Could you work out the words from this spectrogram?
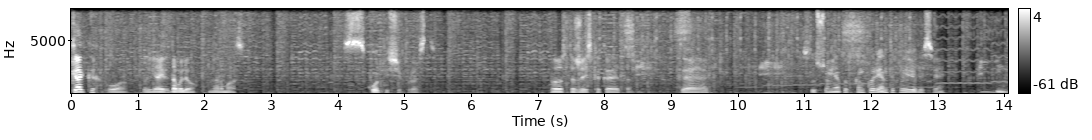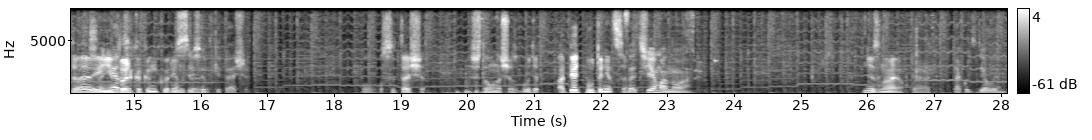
как их? О, я их давлю. Нормас. Скопище просто. Просто жесть какая-то. Так. Слушай, у меня тут конкуренты появились, а? Да, Да и не нет, только Усы конкуренты. все-таки тащат. Усы тащат. Что у нас сейчас будет? Опять путаница. Зачем оно? Не знаю. Так, так вот сделаем.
